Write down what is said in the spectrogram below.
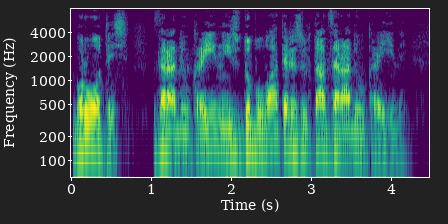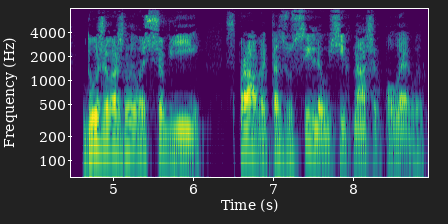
боротись заради України і здобувати результат заради України. Дуже важливо, щоб її справи та зусилля усіх наших полеглих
